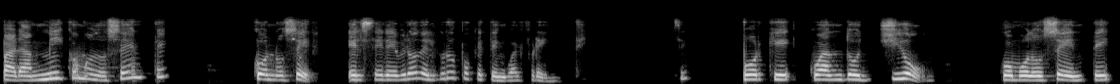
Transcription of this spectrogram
para mí como docente conocer el cerebro del grupo que tengo al frente. ¿sí? Porque cuando yo como docente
